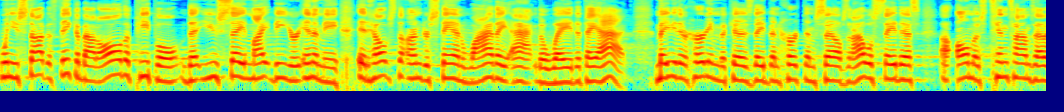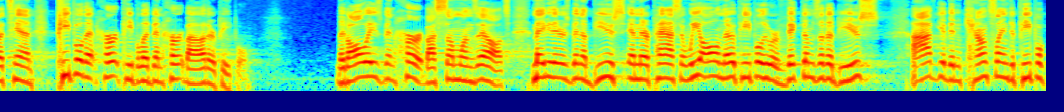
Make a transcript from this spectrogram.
when you stop to think about all the people that you say might be your enemy, it helps to understand why they act the way that they act. Maybe they're hurting because they've been hurt themselves. And I will say this uh, almost 10 times out of 10 people that hurt people have been hurt by other people. They've always been hurt by someone else. Maybe there's been abuse in their past, and we all know people who are victims of abuse. I've given counseling to people,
